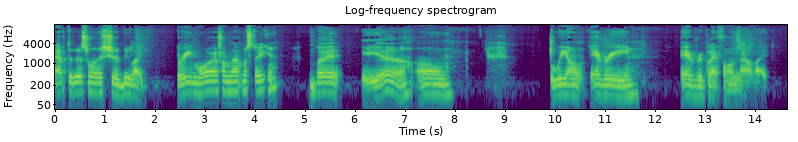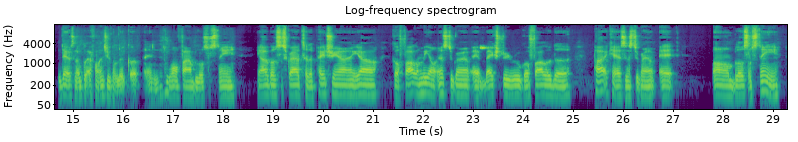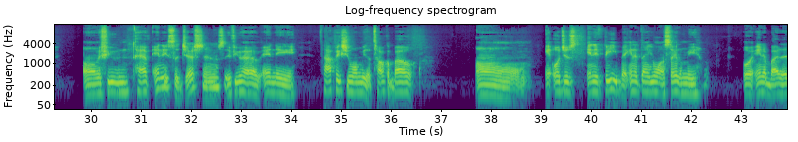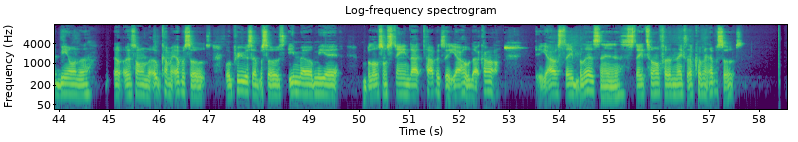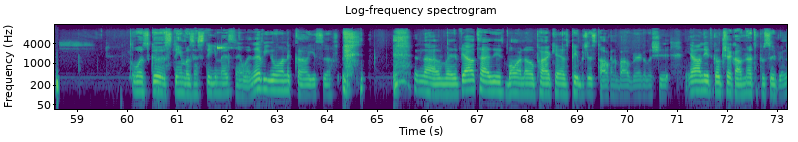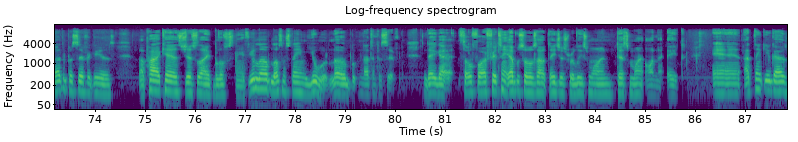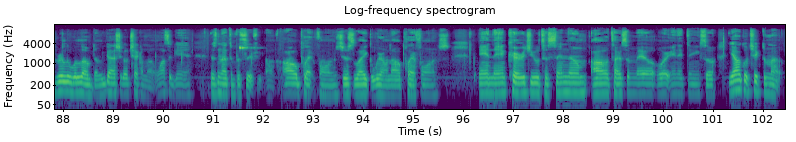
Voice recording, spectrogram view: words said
After this one, should be like three more, if I'm not mistaken. But yeah, um, we on every every platform now. Like, there's no platforms you can look up and won't find Blow Steam. Y'all go subscribe to the Patreon. Y'all go follow me on Instagram at Backstreet Rule. Go follow the podcast Instagram at um Blow Some Steam. Um, if you have any suggestions, if you have any topics you want me to talk about, um, or just any feedback, anything you want to say to me, or anybody that be on the uh, on the upcoming episodes or previous episodes, email me at blowsomesteam.topics at yahoo.com. Y'all stay blessed and stay tuned for the next upcoming episodes. What's good, steamers and steamers, and whatever you want to call yourself. no, but if y'all tired of these boring old podcasts, people just talking about regular shit, y'all need to go check out Nothing Pacific. Nothing Pacific is a podcast just like Blow Steam. If you love Blow Steam, you would love Nothing Pacific. They got so far 15 episodes out. They just released one this month on the 8th and I think you guys really will love them. You guys should go check them out. Once again, there's nothing Pacific on all platforms, just like we're on all platforms. And they encourage you to send them all types of mail or anything. So y'all go check them out.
